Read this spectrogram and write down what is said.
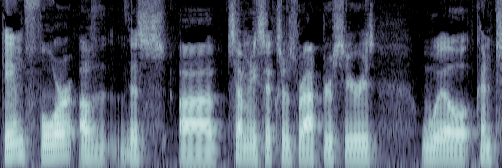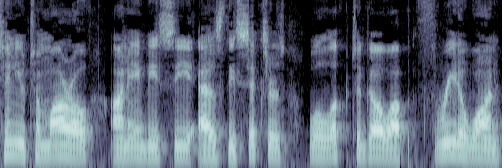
Game four of this uh, 76ers Raptors series will continue tomorrow on ABC as the Sixers will look to go up three to one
